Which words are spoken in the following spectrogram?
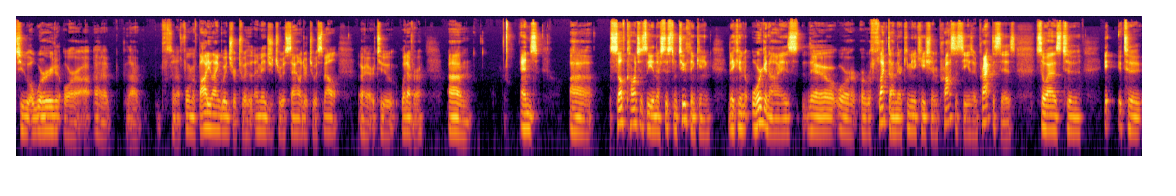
to a word or a, a, a form of body language or to an image or to a sound or to a smell or, or to whatever. Um, and uh, self-consciously in their system two thinking, they can organize their or, or reflect on their communication processes and practices so as to to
